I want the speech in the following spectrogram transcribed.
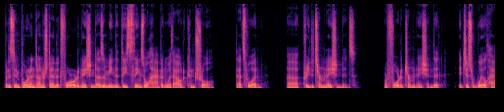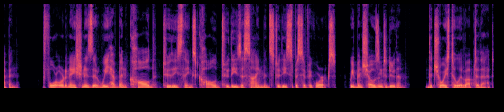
But it's important to understand that foreordination doesn't mean that these things will happen without control. That's what uh, predetermination is, or foredetermination, that it just will happen. Foreordination is that we have been called to these things, called to these assignments, to these specific works. We've been chosen to do them. The choice to live up to that,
